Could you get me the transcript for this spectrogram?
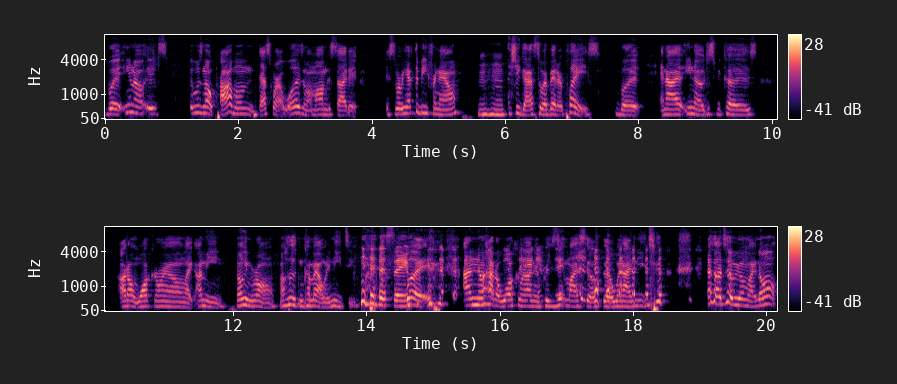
but you know, it's it was no problem. That's where I was, and my mom decided this is where we have to be for now. Mm-hmm. And she got us to a better place. But and I, you know, just because I don't walk around like I mean, don't get me wrong, my hood can come out when it need to. Same. But I know how to walk around and present myself though when I need to. That's how I tell you I'm like, don't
